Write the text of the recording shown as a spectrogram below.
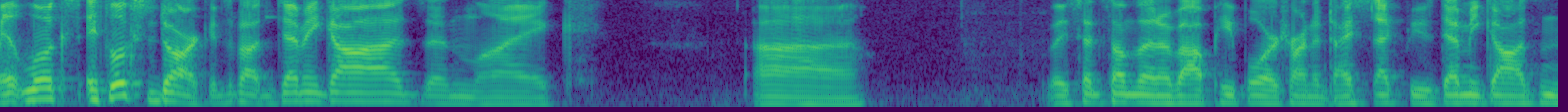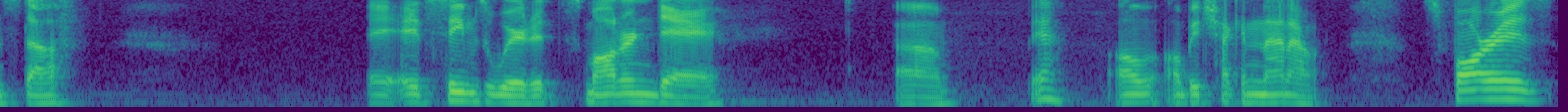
It looks it looks dark. It's about demigods and like uh they said something about people are trying to dissect these demigods and stuff. It, it seems weird. It's modern day. Um, yeah, I'll I'll be checking that out. As far as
